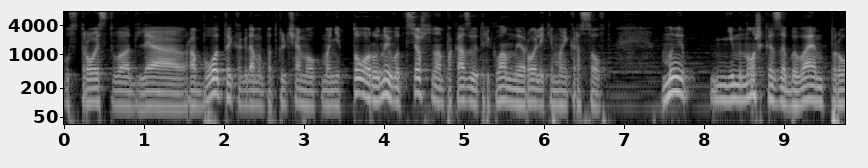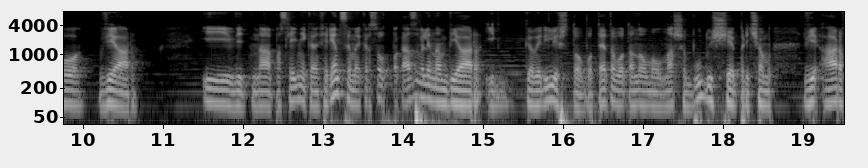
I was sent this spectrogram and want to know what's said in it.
устройство для работы, когда мы подключаем его к монитору, ну и вот все, что нам показывают рекламные ролики Microsoft. Мы немножко забываем про VR. И ведь на последней конференции Microsoft показывали нам VR и говорили, что вот это вот оно, мол, наше будущее, причем VR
